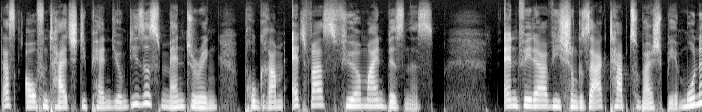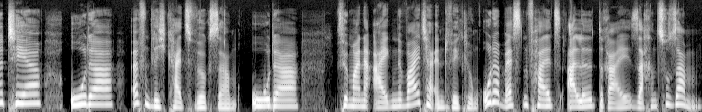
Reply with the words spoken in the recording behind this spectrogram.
das Aufenthaltsstipendium, dieses Mentoring-Programm etwas für mein Business? Entweder, wie ich schon gesagt habe, zum Beispiel monetär oder öffentlichkeitswirksam oder für meine eigene Weiterentwicklung oder bestenfalls alle drei Sachen zusammen.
